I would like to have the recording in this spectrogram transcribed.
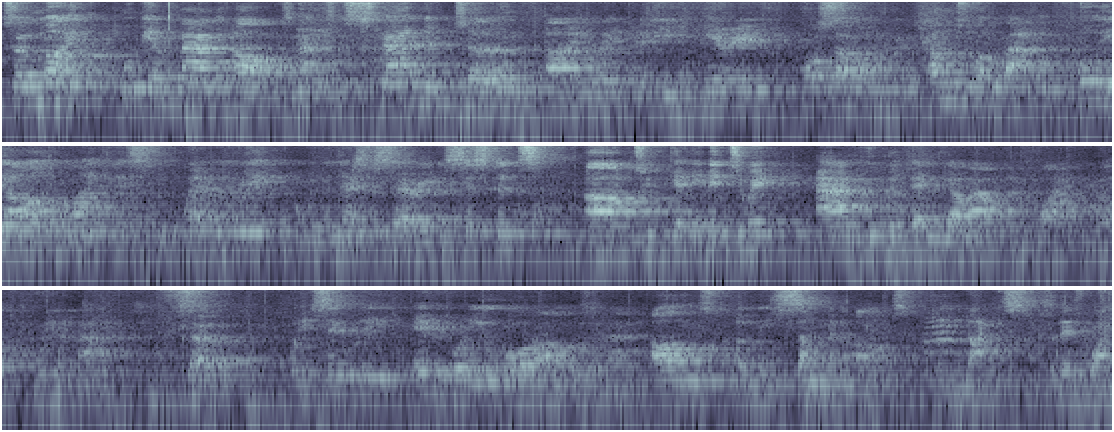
So Mike will be a man at arms, and that was the standard term uh, in the late medieval period for someone who would come to a battle fully armed like this with weaponry and with the necessary assistance uh, to get him into it, and who could then go out and fight and help win a battle. So, put it simply, everybody who wore armour was a man at arms, only some men at arms were knights. So there's one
